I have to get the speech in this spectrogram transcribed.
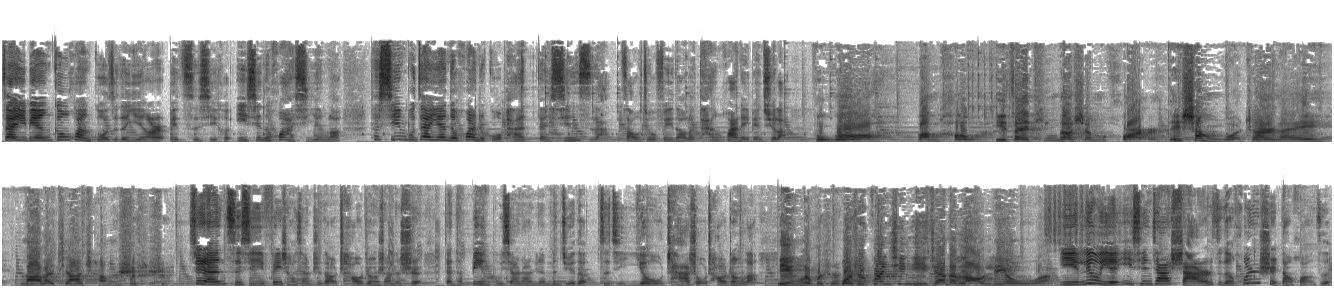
在一边更换果子的银儿被慈禧和奕欣的话吸引了，她心不在焉地换着果盘，但心思啊早就飞到了谈话那边去了。不过。往后啊，你再听到什么话儿，得上我这儿来拉拉家常，是不是？虽然慈禧非常想知道朝政上的事，但她并不想让人们觉得自己又插手朝政了。拧了不是？我是关心你家的老六啊。以六爷一心家傻儿子的婚事当幌子，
